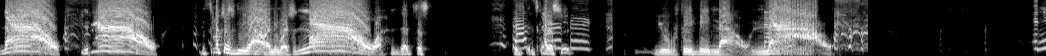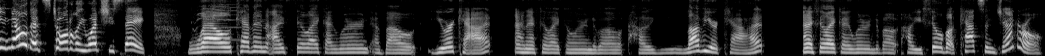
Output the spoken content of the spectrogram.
now, now. It's not just meow anymore. It's now. That's just That's it's got a you feed me now, now. And you know that's totally what she's saying. Well, Kevin, I feel like I learned about your cat, and I feel like I learned about how you love your cat, and I feel like I learned about how you feel about cats in general.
